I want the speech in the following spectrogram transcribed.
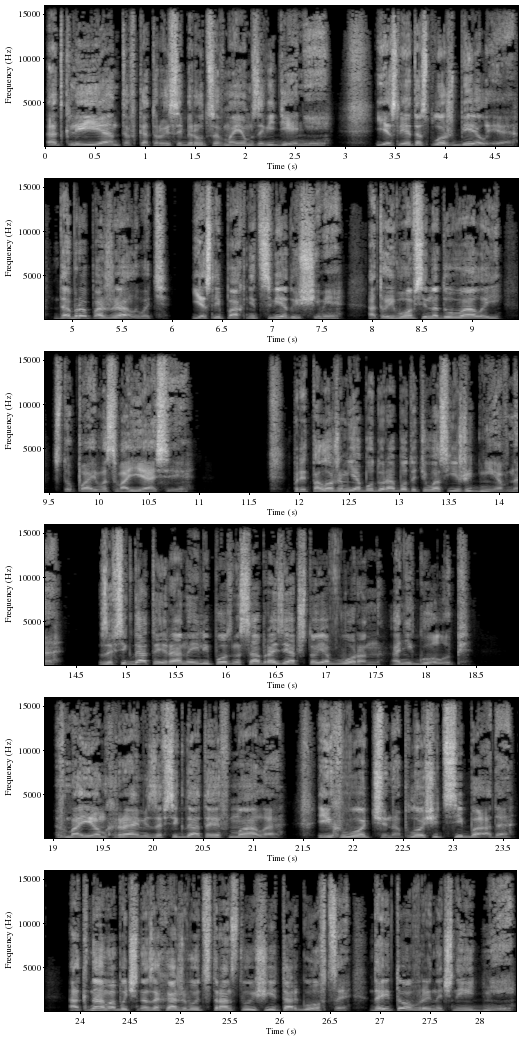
От клиентов, которые соберутся в моем заведении. Если это сплошь белые, добро пожаловать. Если пахнет сведущими, а то и вовсе надувалой, ступай во свояси. Предположим, я буду работать у вас ежедневно. Завсегда-то рано или поздно сообразят, что я ворон, а не голубь. В моем храме завсегдатаев мало. Их вотчина — площадь Сибада, а к нам обычно захаживают странствующие торговцы, да и то в рыночные дни.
